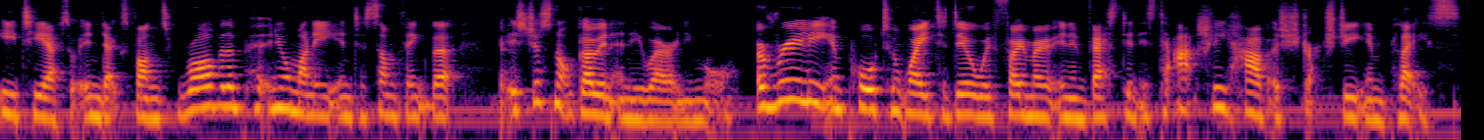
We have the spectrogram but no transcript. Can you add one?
ETFs or index funds rather than putting your money into something that it's just not going anywhere anymore. A really important way to deal with FOMO in investing is to actually have a strategy in place.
